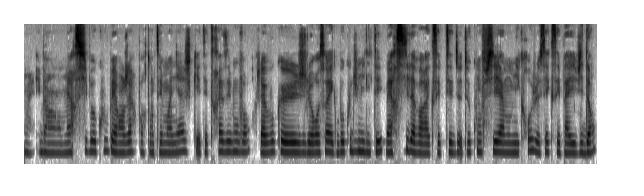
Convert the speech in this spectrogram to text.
Ouais. Et eh ben, merci beaucoup Bérangère pour ton témoignage qui était très émouvant. J'avoue que je le reçois avec beaucoup d'humilité. Merci d'avoir accepté de te confier à mon micro. Je sais que c'est pas évident.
